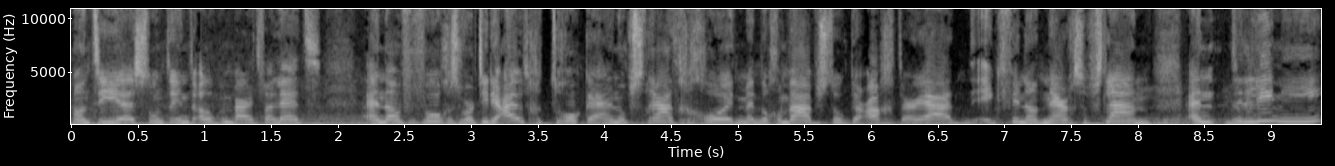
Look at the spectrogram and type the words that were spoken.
Want die uh, stond in het openbaar toilet. En dan vervolgens wordt hij eruit getrokken en op straat gegooid met nog een wapenstok erachter. Ja, ik vind dat nergens op slaan. En de linie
